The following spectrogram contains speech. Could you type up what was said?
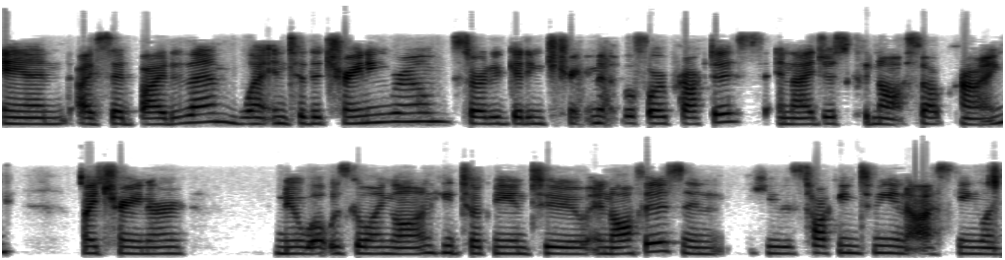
And I said bye to them, went into the training room, started getting treatment before practice, and I just could not stop crying. My trainer knew what was going on. He took me into an office and he was talking to me and asking like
